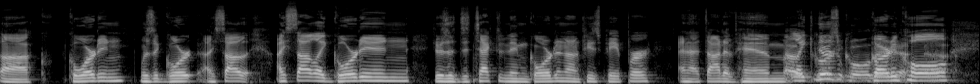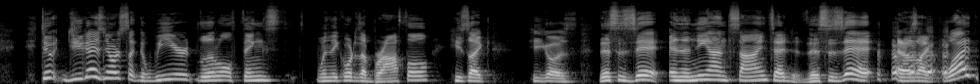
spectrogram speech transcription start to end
uh, Gordon. Was it Gordon? I saw I saw like Gordon. There's a detective named Gordon on a piece of paper, and I thought of him. Oh, like Gordon there's Cole there, Gordon yeah, Cole. Do, do you guys notice like the weird little things when they go to the brothel? He's like. He goes, "This is it," and the neon sign said, "This is it," and I was like, "What?"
